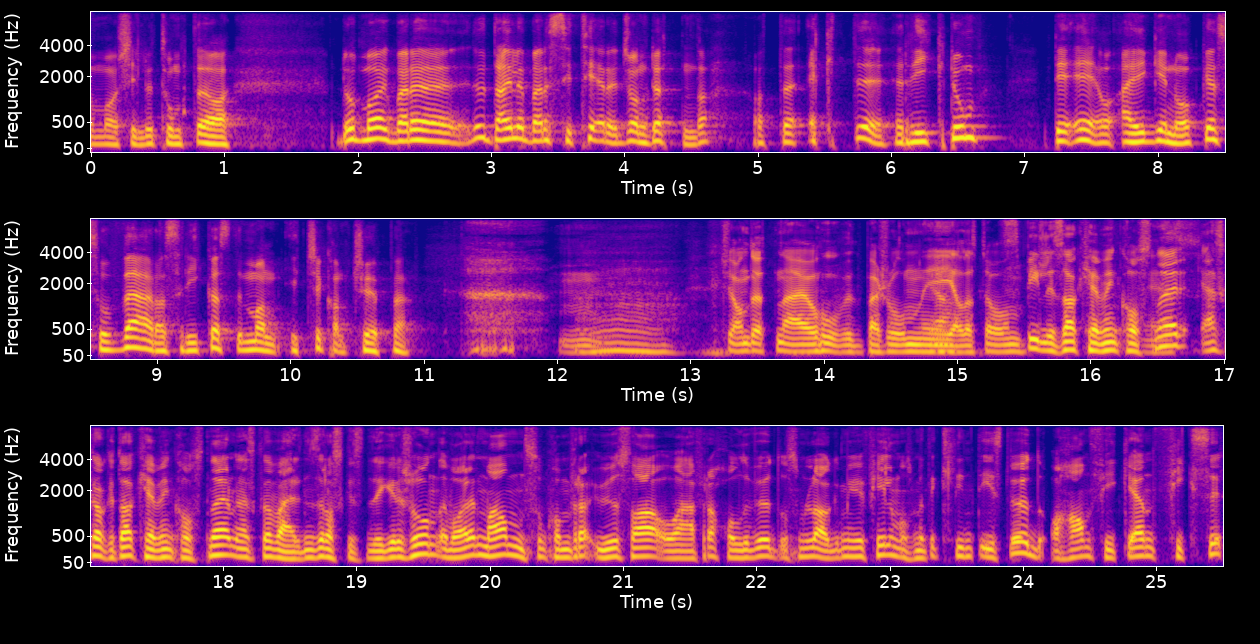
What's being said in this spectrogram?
om å skille tomter. og Da må jeg bare, Det er jo deilig å bare sitere John Dutton, da. At eh, ekte rikdom, det er å eie noe som verdens rikeste mann ikke kan kjøpe. John Dutton er jo hovedpersonen i Ja. Yellowstone. Spilles av Kevin Costner. Yes. Jeg skal ikke ta Kevin Costner, men jeg skal ta verdens raskeste digresjon. Det var en mann som kommer fra USA og er fra Hollywood, og som lager mye film, og som heter Clint Eastwood. Og han fikk en fikser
